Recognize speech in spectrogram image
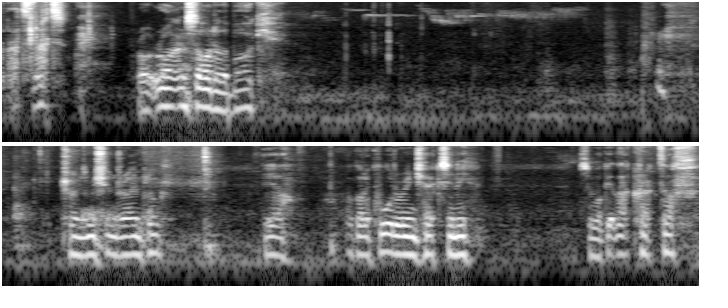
So that's that. Right, right hand side of the bike. Transmission drain plug. Yeah, I've got a quarter inch hex in it. So I'll get that cracked off.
